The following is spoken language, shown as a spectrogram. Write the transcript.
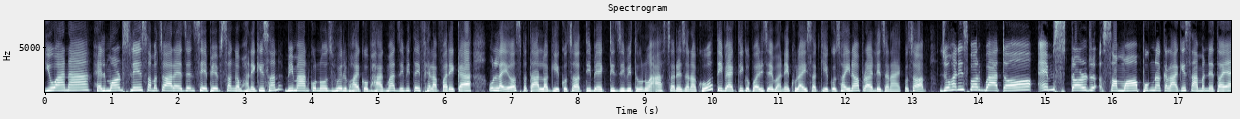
युआना हेलमन्ड्सले समाचार एजेन्सी एपिएफसँग भनेकी छन् विमानको नोजहुल भएको भागमा जीवितै फेला परेका उनलाई अस्पताल लगिएको छ। ती व्यक्ति जीवित हुनु आश्चर्यजनक हो। ती व्यक्तिको परिचय भने खुलाइसकिएको छैन प्रहरीले जनाएको छ। जोहानिसबर्गबाट एम्स्टरसम्म पुग्नका लागि सामान्यतया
